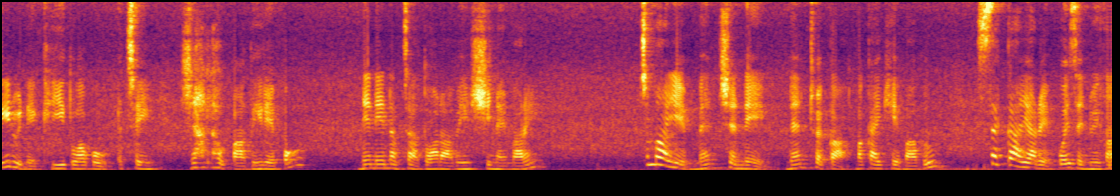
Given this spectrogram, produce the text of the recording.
လေးတွေနဲ့ခီးသွားဖို့အချိန်ရလောက်ပါသေးတယ်ပေါ့နင်းနေနောက်ကျသွားတာပဲရှိနိုင်ပါတယ် ကျမရဲ့မန်ချက်နဲ့နန်းထွက်ကမကိုက်ခဲ့ပါဘူးစက်ကရတဲ့ပွဲစဉ်တွေက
